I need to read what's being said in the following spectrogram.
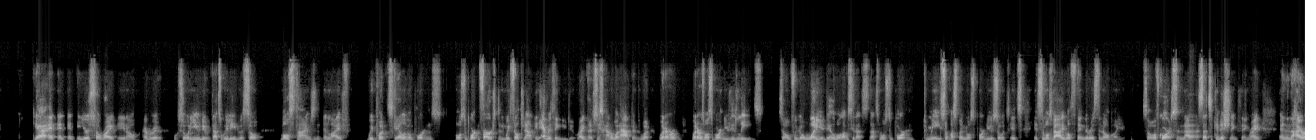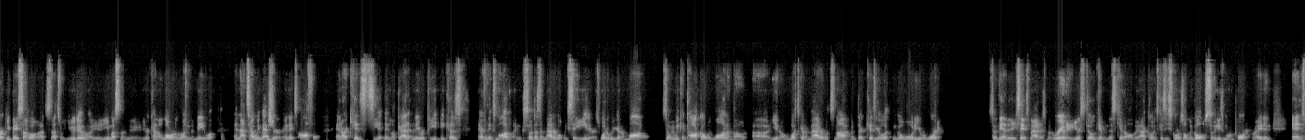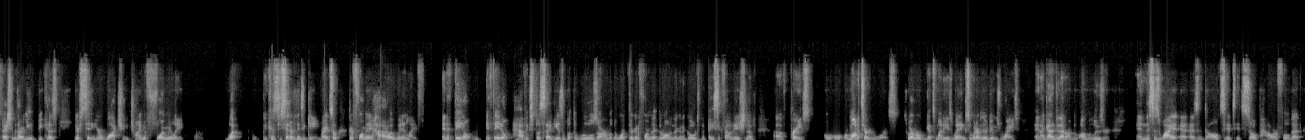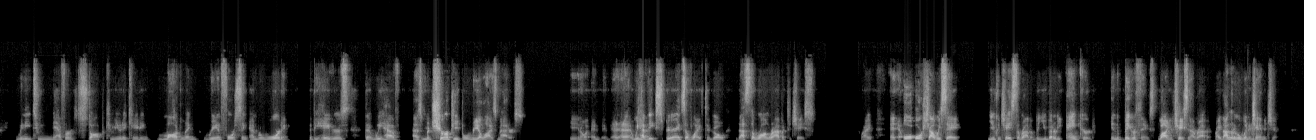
Yeah, and and, and you're so right. You know, everybody. So what do you do? That's what we lead with. So most times in life, we put scale of importance most important first and we filter down in everything you do right? That's just yeah. kind of what happens. What whatever whatever's most important usually leads. So if we go what do you do? Well obviously that's that's most important to me so it must be most important to you. So it's it's it's the most valuable thing there is to know about you. So of course and that's that's a conditioning thing right? And then the hierarchy based on oh that's that's what you do? Oh, you, you must not you're kind of lower on the rung than me. Well and that's how we measure and it's awful. And our kids see it and they look at it and they repeat because everything's modeling. So it doesn't matter what we say either. Is what are we going to model? So mm-hmm. we can talk all we want about, uh, you know, what's going to matter, what's not, but their kids are going to look and go, well, what are you rewarding? So at the end of the day, you say it matters, but really, you're still giving this kid all the accolades because he scores all the goals, so he's more important, right? And and especially with our youth, because they're sitting here watching, trying to formulate what because you said everything's a game, right? So they're formulating how do I win in life? And if they don't, if they don't have explicit ideas of what the rules are and what the work, they're going to formulate their own, and they're going to go to the basic foundation of of praise or, or, or monetary rewards. So whoever gets money is winning. So whatever they're doing is right, and I got to do that, or I'm, or I'm a loser. And this is why, as adults, it's it's so powerful that we need to never stop communicating, modeling, reinforcing, and rewarding the behaviors that we have as mature people realize matters. You know, and, and we have the experience of life to go, that's the wrong rabbit to chase. Right. And or or shall we say, you can chase the rabbit, but you better be anchored in the bigger things while you're chasing that rabbit. Right. I'm gonna go win a mm-hmm. championship.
